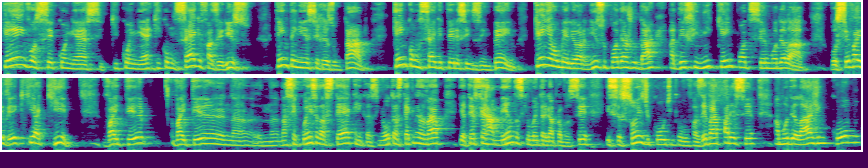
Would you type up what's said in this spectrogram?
quem você conhece que, conhece que consegue fazer isso? Quem tem esse resultado? Quem consegue ter esse desempenho, quem é o melhor nisso, pode ajudar a definir quem pode ser modelado. Você vai ver que aqui vai ter vai ter na, na, na, sequência das técnicas, em outras técnicas, vai, e até ferramentas que eu vou entregar para você, e sessões de coaching que eu vou fazer, vai aparecer a modelagem como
